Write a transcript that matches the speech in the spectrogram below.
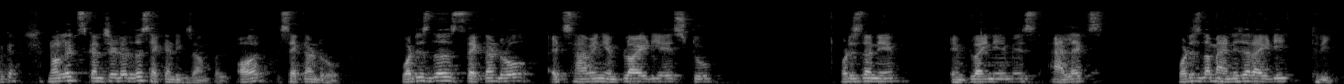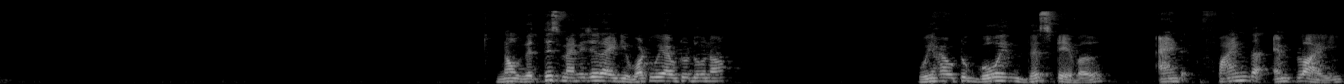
Okay. Now let's consider the second example or second row. What is the second row? It's having employee ID is 2. What is the name? Employee name is Alex. What is the manager ID? 3. Now with this manager ID, what we have to do now? We have to go in this table and find the employee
